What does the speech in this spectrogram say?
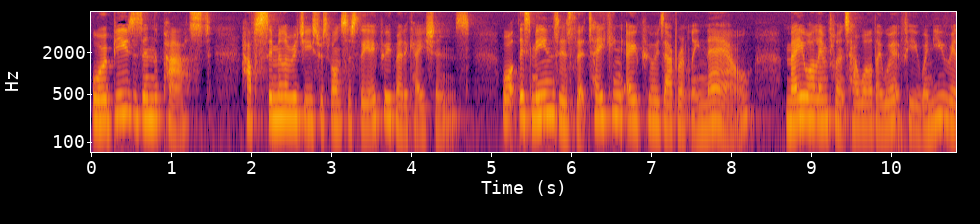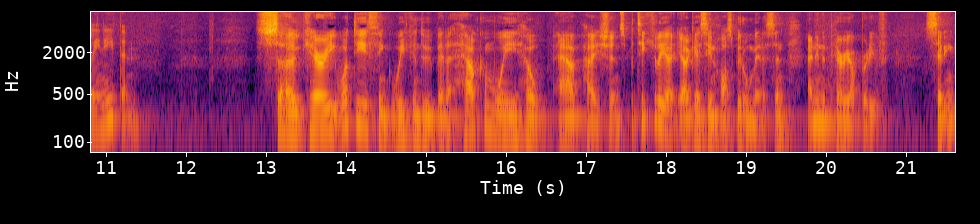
or abusers in the past have similar reduced responses to the opioid medications. What this means is that taking opioids aberrantly now may well influence how well they work for you when you really need them. So, Kerry, what do you think we can do better? How can we help our patients, particularly, I guess, in hospital medicine and in the perioperative setting,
